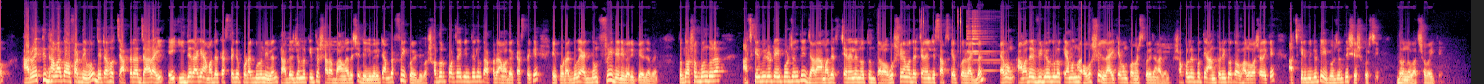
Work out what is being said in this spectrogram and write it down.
আরও একটি ধামাকা অফার দিব, যেটা হচ্ছে আপনারা যারাই এই ঈদের আগে আমাদের কাছ থেকে প্রোডাক্টগুলো নেবেন, তাদের জন্য কিন্তু সারা বাংলাদেশে ডেলিভারিটা আমরা ফ্রি করে দিব। সদর পর্যায়ে কিন্তু কিন্তু আপনারা আমাদের কাছ থেকে এই প্রোডাক্টগুলো একদম ফ্রি ডেলিভারি পেয়ে যাবেন। তো দর্শক বন্ধুরা, আজকের ভিডিওটা এই পর্যন্তই। যারা আমাদের চ্যানেলে নতুন, তারা অবশ্যই আমাদের চ্যানেলটি সাবস্ক্রাইব করে রাখবেন এবং আমাদের ভিডিওগুলো কেমন হয় অবশ্যই লাইক এবং কমেন্টস করে জানাবেন। সকলের প্রতি আন্তরিকতা ও ভালোবাসা রেখে আজকের ভিডিওটি এই পর্যন্তই শেষ করছি। ধন্যবাদ সবাইকে।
